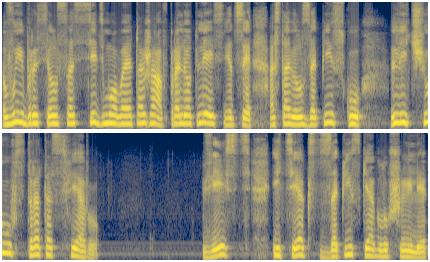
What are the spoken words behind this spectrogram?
Выбросился с седьмого этажа в пролет лестницы, оставил записку «Лечу в стратосферу». Весть и текст записки оглушили.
